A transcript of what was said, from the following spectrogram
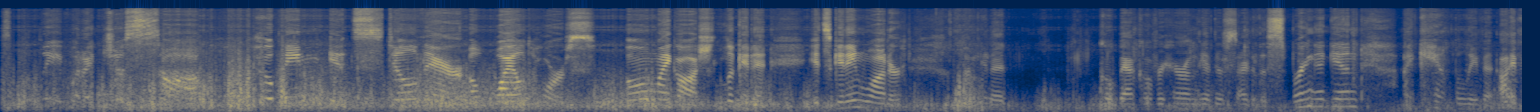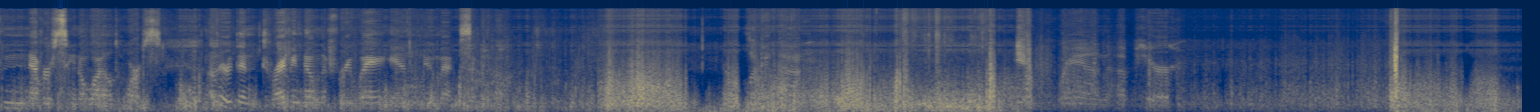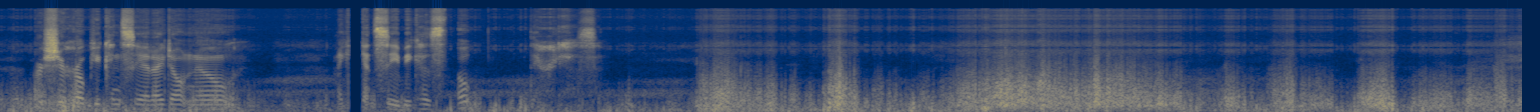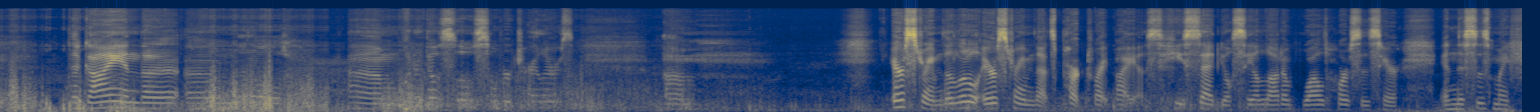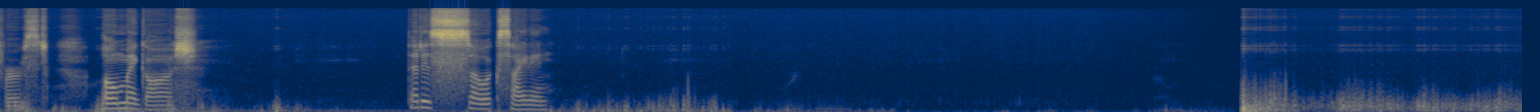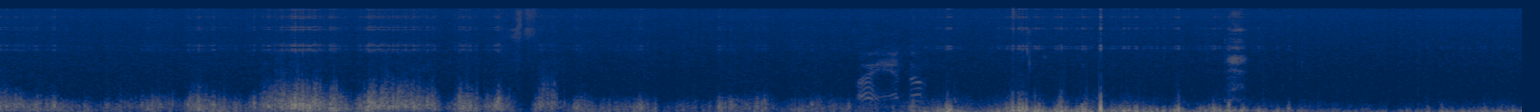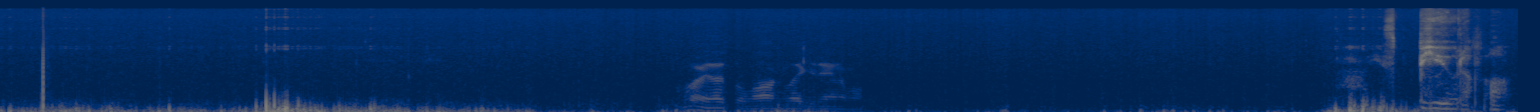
believe what I just saw, hoping it's still there, a wild horse. Oh my gosh, look at it. It's getting water. Back over here on the other side of the spring again. I can't believe it. I've never seen a wild horse other than driving down the freeway in New Mexico. Look at that. It ran up here. I sure hope you can see it. I don't know. I can't see because, oh, there it is. Guy in the um, little, um, what are those little silver trailers? Um, Airstream, the little Airstream that's parked right by us. He said you'll see a lot of wild horses here. And this is my first. Oh my gosh. That is so exciting. Beautiful.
